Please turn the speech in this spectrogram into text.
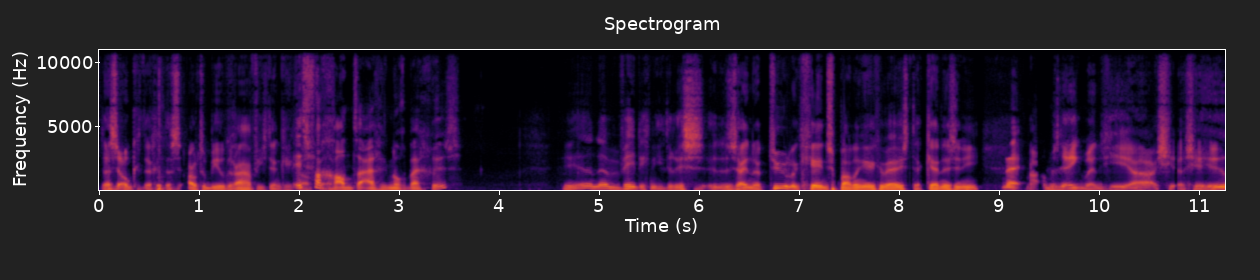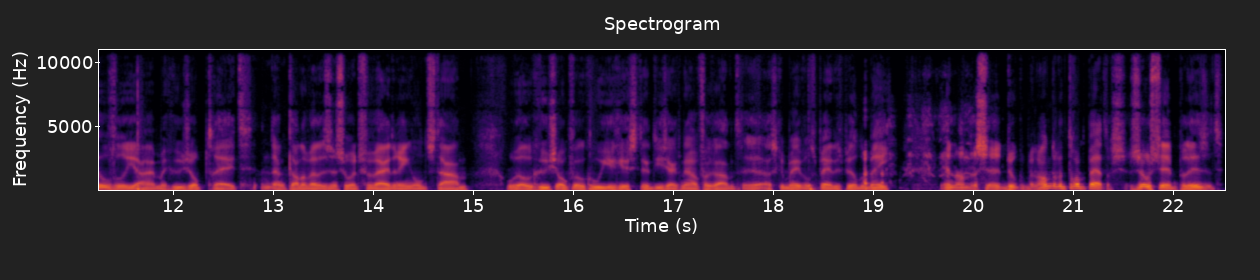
dat is ook dat is autobiografisch, denk ik. Is altijd. Van Gant eigenlijk nog bij Guus? Ja, dat weet ik niet. Er, is, er zijn natuurlijk geen spanningen geweest, dat kennen ze niet. Nee. Maar op een zeker moment, ja, als je, als je heel veel jaar met Guus optreedt, dan kan er wel eens een soort verwijdering ontstaan. Hoewel Guus ook wel goeie is, die zegt, nou Vergant, eh, als je mee wilt spelen, speel er mee. en anders eh, doe ik het met andere trompetters. Zo simpel is het.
